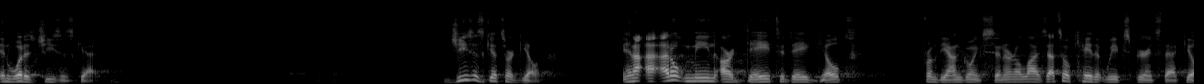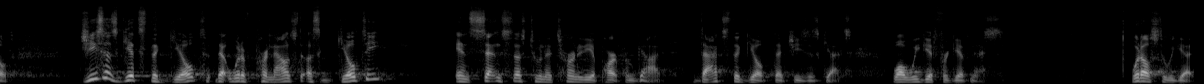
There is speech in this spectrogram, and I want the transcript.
and what does Jesus get? Jesus gets our guilt. And I, I don't mean our day to day guilt from the ongoing sin in our lives. That's okay that we experience that guilt. Jesus gets the guilt that would have pronounced us guilty and sentenced us to an eternity apart from God. That's the guilt that Jesus gets, while we get forgiveness. What else do we get?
